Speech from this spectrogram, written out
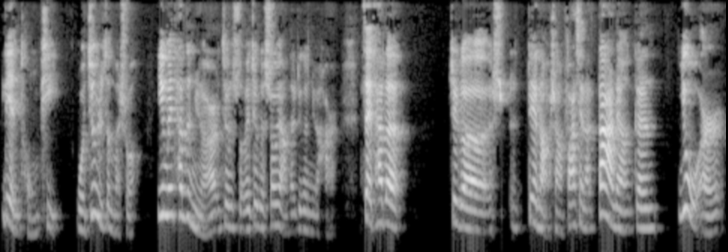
恋童癖。我就是这么说，因为他的女儿，就是所谓这个收养的这个女孩，在他的这个电脑上发现了大量跟。幼儿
